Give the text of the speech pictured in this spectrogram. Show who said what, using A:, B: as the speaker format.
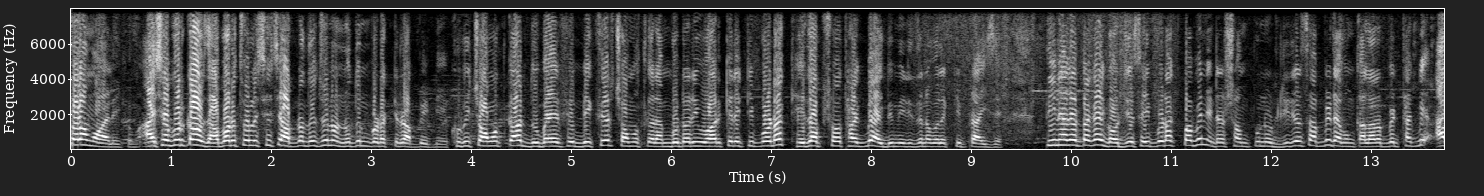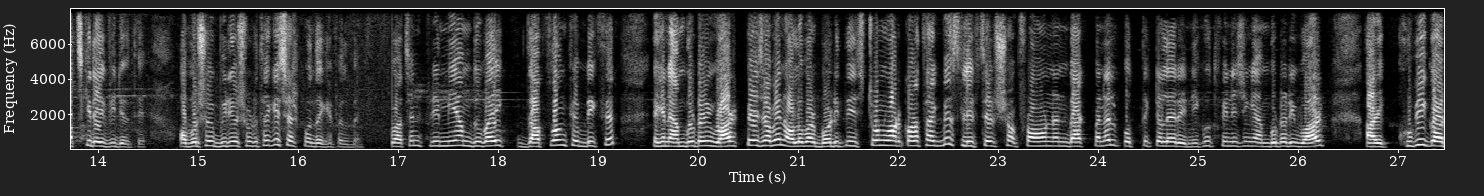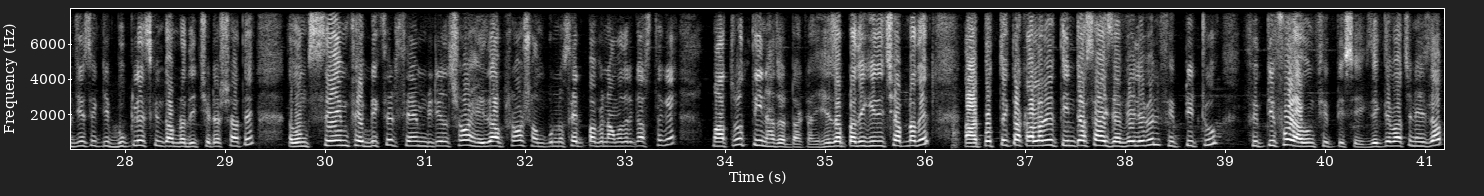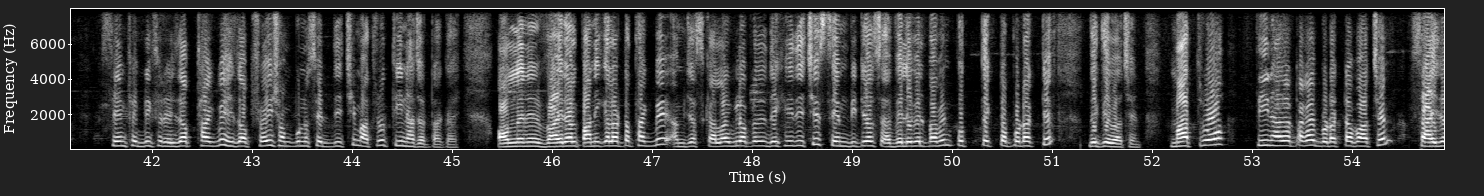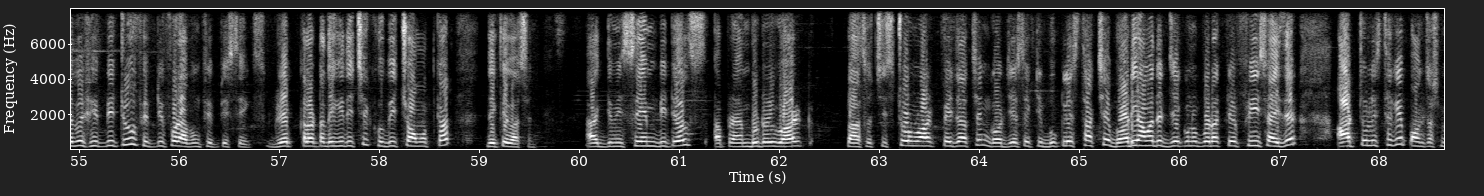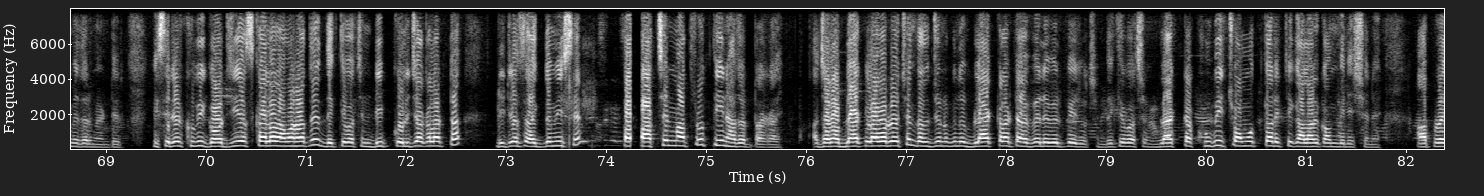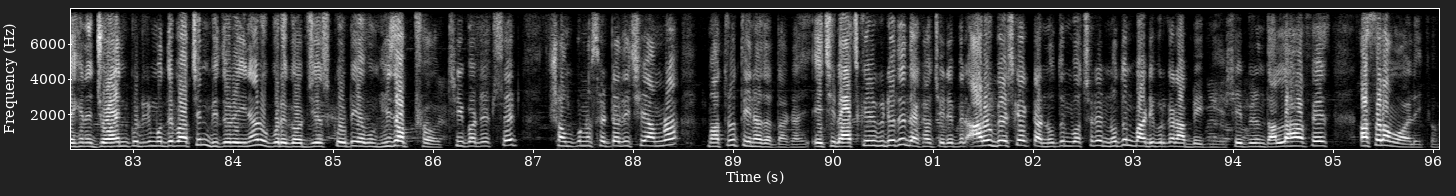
A: আসসালামু আলাইকুম। আয়শা বোরকাউজ আবারও চলে এসেছে আপনাদের জন্য নতুন প্রোডাক্টের আপডেট নিয়ে। খুবই চমৎকার দুবাইয়ের ফেব্রিক্সের চমৎকার এম্বোডারি ওয়ার্কের একটি প্রোডাক্ট হেজাব সহ থাকবে একদমই রিজনেবল একটি প্রাইসে তিন হাজার টাকায় গর্জিয়াস এই প্রোডাক্ট পাবেন। এটার সম্পূর্ণ ডিটেলস আপডেট এবং কালার আপডেট থাকবে আজকের এই ভিডিওতে। অবশ্যই ভিডিও শুরু থেকে শেষ পর্যন্ত দেখে ফেলবেন। পাচ্ছেন প্রিমিয়াম দুবাই জাফলং ফেব্রিক্সের। এখানে এম্ব্রয়ডারি ওয়ার্ক পেয়ে যাবেন। অল ওভার বডিতে স্টোন ওয়ার্ক করা থাকবে। স্লিপসের ফ্রন্ট অ্যান্ড ব্যাক প্যানেল প্রত্যেকটা লেয়ারে নিখুঁত ফিনিশিং এম্ব্রয়ডারি ওয়ার্ক আর খুবই গর্জিয়াস একটি বুকলেস কিন্তু আমরা দিচ্ছি এটার সাথে। এবং সেম ফেব্রিক্সের সেম ডিটেলস সহ হেজাব সহ সম্পূর্ণ সেট পাবেন আমাদের কাছ থেকে। মাত্র তিন হাজার টাকায় হেজাবটা দেখিয়ে দিচ্ছি আপনাদের। আর প্রত্যেকটা কালারের তিনটা size available fifty two fifty four এবং ফিফটি সিক্স দেখতে পাচ্ছেন হেজাব সেম ফেব্রিক্সের হিজাব থাকবে, হিজাব সহই সম্পূর্ণ সেট দিচ্ছি মাত্র তিন হাজার টাকায়। অনলাইনের ভাইরাল পানি কালারটা থাকবে, আমি জাস্ট কালারগুলো আপনাদের দেখিয়ে দিচ্ছি সেম ডিটেলস অ্যাভেলেবেল পাবেন প্রত্যেকটা প্রোডাক্টে দেখতে পাচ্ছেন। মাত্র তিন হাজার টাকায় প্রোডাক্টটা পাচ্ছেন সাইজ হবে ফিফটি টু ফিফটি ফোর এবং ফিফটি সিক্স গ্রেপ কালারটা দেখিয়ে দিচ্ছি, খুবই চমৎকার, দেখতে পাচ্ছেন। একদমই সেম ডিটেলস আপনার এমব্রয়ডারি ওয়ার্ক প্লাস হচ্ছে স্টোন ওয়ার্ক পেয়ে যাচ্ছেন। গর্জিয়াস একটি বুকলেস থাকছে। বডি আমাদের যে কোনো প্রোডাক্টের ফ্রি সাইজের আটচল্লিশ থেকে পঞ্চাশ মেজারমেন্টের এই সেটের খুবই গর্জিয়াস কালার আমার হাতে। দেখতে পাচ্ছেন ডিপ কলিজা কালারটা ডিটেলস একদমই সেম পাচ্ছেন মাত্র তিন হাজার টাকায়। যারা ব্ল্যাক লাভার রয়েছেন, তাদের জন্য কিন্তু ব্ল্যাক কালারটা অ্যাভেলেবেল পেয়ে যাচ্ছেন। দেখতে পাচ্ছেন ব্ল্যাকটা খুবই চমৎকার একটি কালার কম্বিনেশনে আপনারা এখানে জয়েন্ট কোটির মধ্যে পাচ্ছেন, ভিতরে ইনার উপরে গর্জিয়াস কোটি এবং হিজাব সহ থ্রি পার্টের সেট সম্পূর্ণ সেটটা দিচ্ছি আমরা মাত্র তিন হাজার টাকায়। এই ছিল আজকের ভিডিওতে, দেখা হচ্ছে এর আরও বেশ কয়েকটা নতুন বছরের নতুন পার্টি প্রকার আপডেট নিয়ে। সেই পর্যন্ত আল্লাহ হাফেজ। আসসালামু আলাইকুম।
